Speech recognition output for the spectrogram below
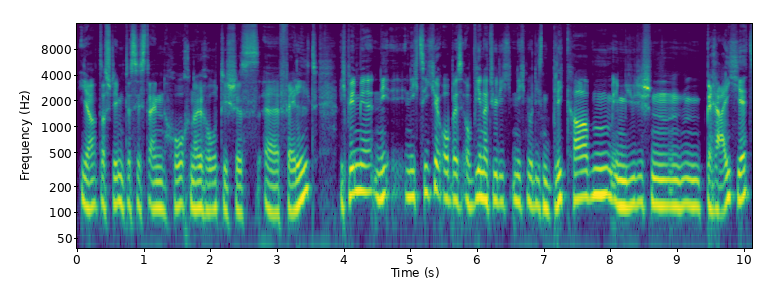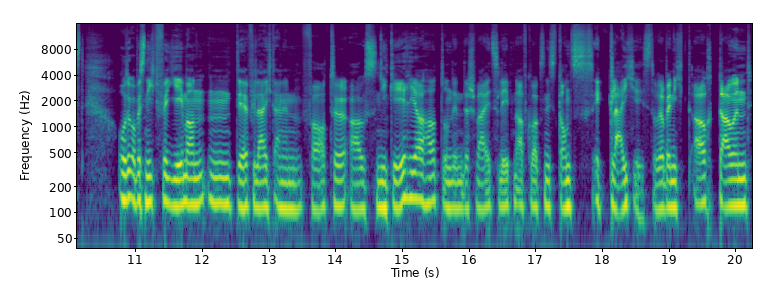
Ja, das stimmt. Das ist ein hochneurotisches äh, Feld. Ich bin mir ni nicht sicher, ob, es, ob wir natürlich nicht nur diesen Blick haben im jüdischen Bereich jetzt oder ob es nicht für jemanden, der vielleicht einen Vater aus Nigeria hat und in der Schweiz lebt und aufgewachsen ist, ganz gleich ist. Oder ob er nicht auch dauernd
